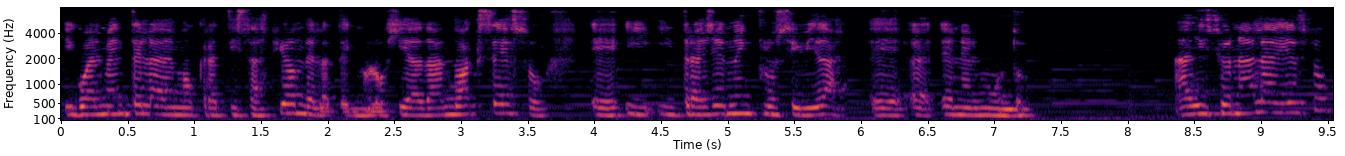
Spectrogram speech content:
Igualmente la democratización de la tecnología, dando acceso eh, y, trayendo inclusividad eh, en el mundo. Adicional a eso,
